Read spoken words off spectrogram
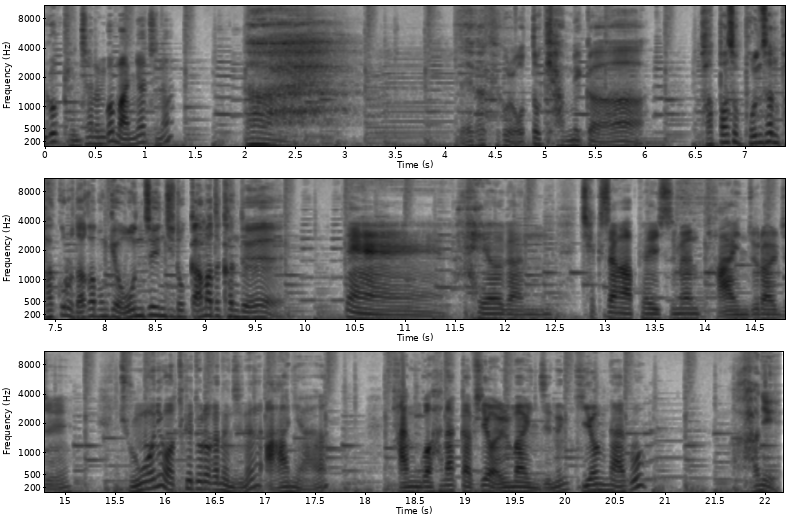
이거 괜찮은 거 맞냐, 진아? 아, 내가 그걸 어떻게 합니까? 바빠서 본산 밖으로 나가본 게 언제인지도 까마득한데. 땡. 하여간 책상 앞에 있으면 다인 줄 알지. 중원이 어떻게 돌아가는지는 아냐? 한과 하나 값이 얼마인지는 기억나고? 아니,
